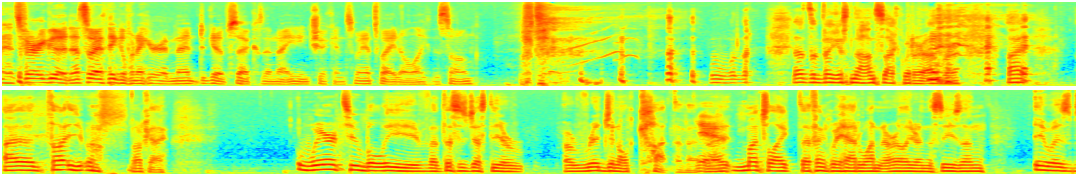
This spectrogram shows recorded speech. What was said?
And it's very good. That's what I think of when I hear it, and I get upset because I'm not eating chicken. So that's why I don't like the song. that's the biggest non sequitur ever. I I thought you okay. We're to believe that this is just the original cut of it, Yeah. right? Much like I think we had one earlier in the season. It was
